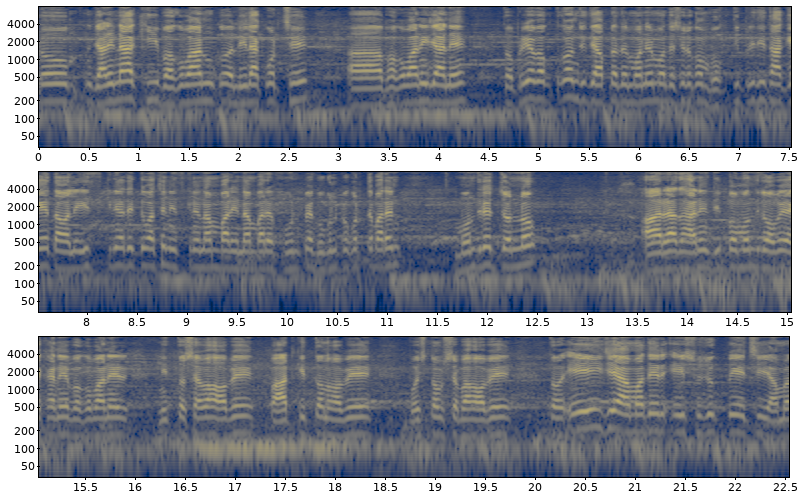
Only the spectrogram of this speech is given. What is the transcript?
তো জানি না কি ভগবান লীলা করছে ভগবানই জানে। তো প্রিয় ভক্তগণ, যদি আপনাদের মনের মধ্যে সেরকম ভক্তিপ্রীতি থাকে, তাহলে স্ক্রিনে দেখতে পাচ্ছেন স্ক্রিনে নাম্বার এই নাম্বারে ফোনপে গুগল পে করতে পারেন মন্দিরের জন্য। আর রাধারানী দিব্য মন্দির হবে এখানে, ভগবানের নিত্য সেবা হবে, পাঠ কীর্তন হবে, বৈষ্ণব সেবা হবে। তো এই যে আমাদের এই সুযোগ পেয়েছি, আমরা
